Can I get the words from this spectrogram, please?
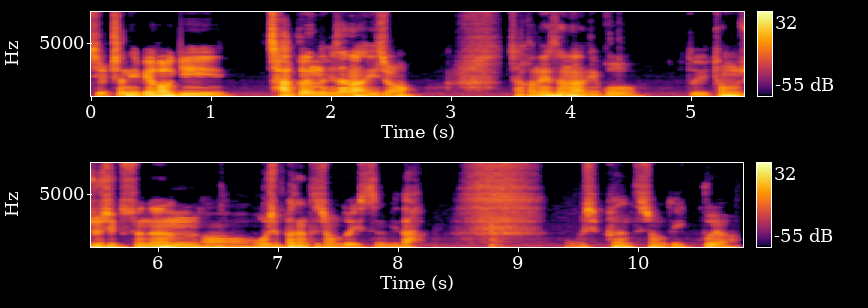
7,200억이 작은 회사는 아니죠. 작은 회사는 아니고 또 유통 주식 수는 어, 50% 정도 있습니다. 50% 정도 있고요.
